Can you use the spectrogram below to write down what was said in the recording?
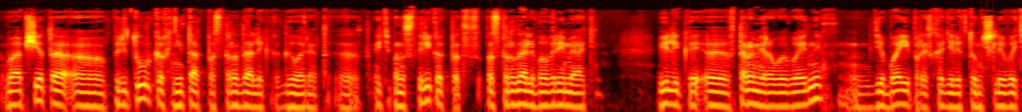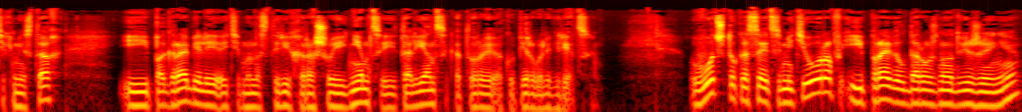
вообще-то э, при турках не так пострадали, как говорят э, эти монастыри, как пострадали во время Великой, э, Второй мировой войны, где бои происходили в том числе в этих местах, и пограбили эти монастыри хорошо и немцы, и итальянцы, которые оккупировали Грецию. Вот что касается метеоров и правил дорожного движения,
